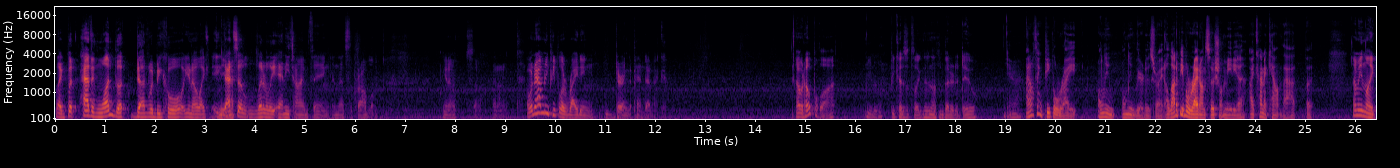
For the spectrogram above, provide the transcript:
Like, but having one book done would be cool. You know, like eh, Yeah. that's a literally any time thing, and that's the problem. You know, so I don't know. I wonder how many people are writing during the pandemic. I would hope a lot, you know, because it's like there's nothing better to do. Yeah, I don't think people write. Only only weirdos write. A lot of people write on social media. I kind of count that, but I mean, like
